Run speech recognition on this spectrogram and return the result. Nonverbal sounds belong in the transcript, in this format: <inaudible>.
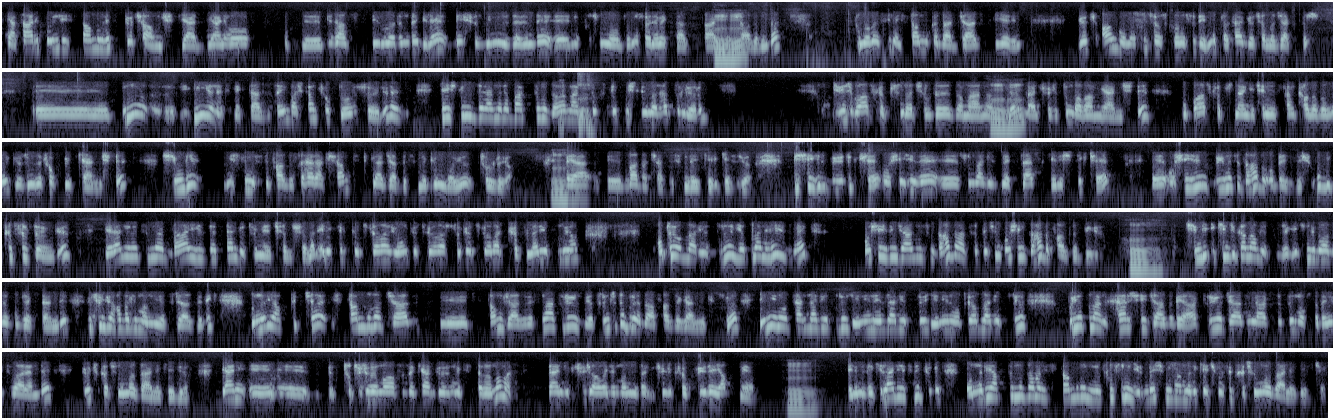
ya tarih boyunca İstanbul hep göç almış geldi. Yani o e, Bizans yıllarında bile 500 binin üzerinde e, nüfusun olduğunu söylemek lazım tarih çağlarında. Dolayısıyla İstanbul kadar cazip bir yerin göç almaması söz konusu değil. Mutlaka göç alacaktır. Ee, bunu iyi yönetmek lazım. Sayın Başkan çok doğru söylüyor ve geçtiğimiz dönemlere baktığımız zaman ben 1970'li yılları hatırlıyorum. Birinci Boğaz Köprüsü'nün açıldığı zamanı hatırlıyorum. Ben çocuktum babam gelmişti. Bu Boğaz Köprüsü'nden geçen insan kalabalığı gözümüze çok büyük gelmişti. Şimdi misli misli fazlası her akşam İstiklal Caddesi'nde gün boyu turluyor veya e, Bağdat Caddesi'nde geziyor. Bir şehir büyüdükçe, o şehire e, sunulan hizmetler geliştikçe e, o şehrin büyümesi daha da obezleşiyor. Bu bir kısır döngü. Yerel yönetimler daha iyi hizmetler götürmeye çalışıyorlar. Elektrik götürüyorlar, yol götürüyorlar, su götürüyorlar, köprüler yapılıyor. Otoyollar yapılıyor. Yapılan her hizmet o şehrin cazibesini daha da arttırdığı için o şehir daha da fazla büyüyor. Hmm. Şimdi ikinci kanal yapılacak, ikinci boğaz yapılacak dendi. Üçüncü havalimanı yapacağız dedik. Bunları yaptıkça İstanbul'a cazip, e, İstanbul cazibesini artırıyoruz. Yatırımcı da buraya daha fazla gelmek istiyor. Yeni yeni oteller yapılıyor, yeni yeni evler yapılıyor, yeni yeni otoyollar yapılıyor. Bu yapılan her şey cazibeyi artırıyor. Cazibeyi arttırdığı noktadan itibaren de göç kaçınılmaz hale geliyor. Yani e, e, tutucu ve muhafazakar görünmek istemem ama bence 3. havalimanında 3. köprüyü de yapmayalım. Hmm. Elimizdekiler yetmiyor çünkü onları yaptığımız zaman İstanbul'un nüfusunun 25 milyonları geçmesi kaçınılmaz hale gelecek.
